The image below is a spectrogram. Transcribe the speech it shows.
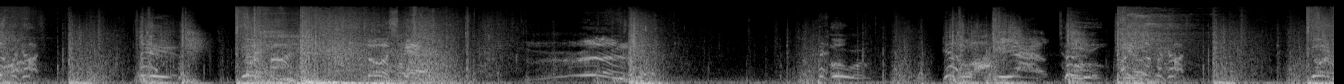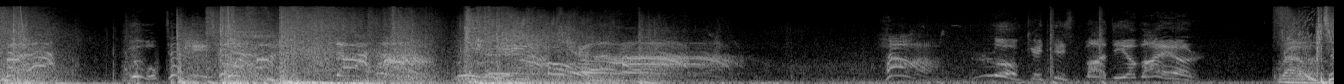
Uppercut! You're! No escape! Uppercut! You're! You You're! Ha! Look at this body of iron! Round two.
